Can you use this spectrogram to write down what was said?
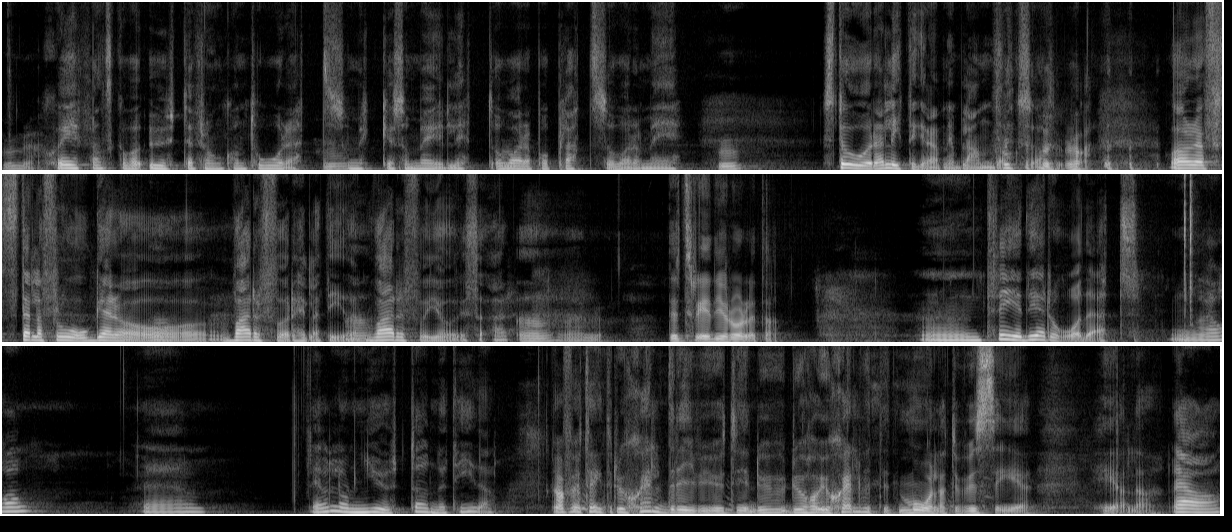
bra. Chefen ska vara ute från kontoret så mycket som möjligt och vara på plats och vara med. Störa lite grann ibland också. Bra. Vara, ställa frågor och, och varför hela tiden. Varför gör vi så här? Det tredje rådet då? Mm, tredje rådet. Ja, eh, det är väl att njuta under tiden. Ja, för jag tänkte du själv driver ju till, du, du har ju själv ett mål att du vill se hela. Ja,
